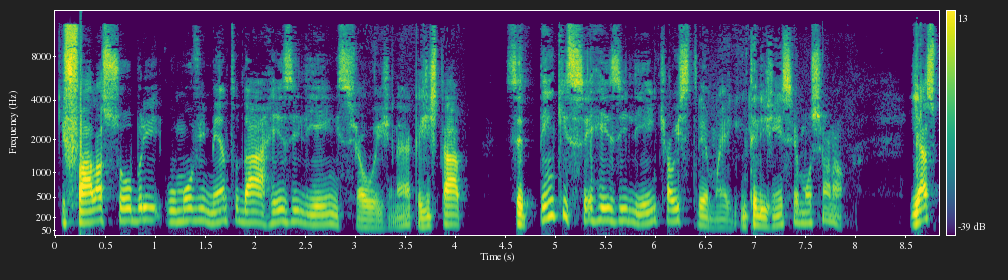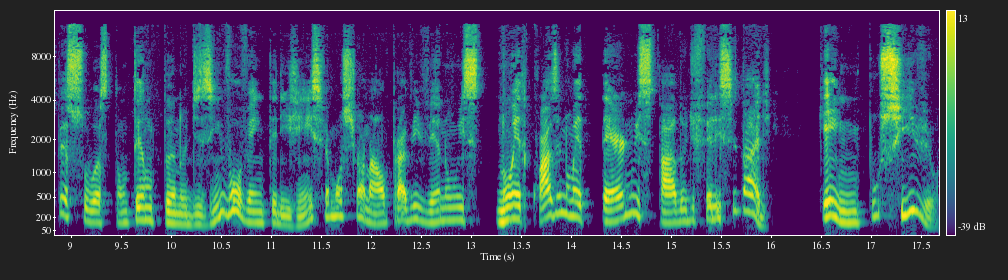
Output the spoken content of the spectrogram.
que fala sobre o movimento da resiliência hoje, né? Que a gente está. Você tem que ser resiliente ao extremo, é inteligência emocional. E as pessoas estão tentando desenvolver inteligência emocional para viver num, num, quase num eterno estado de felicidade, que é impossível.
